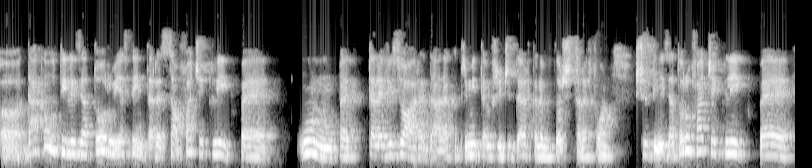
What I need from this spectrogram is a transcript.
Uh, dacă utilizatorul este interesat sau face click pe unul pe televizoare, da? dacă trimitem frigider, televizor și telefon și utilizatorul face click pe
